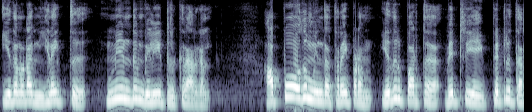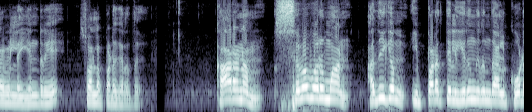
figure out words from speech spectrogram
இதனுடன் இணைத்து மீண்டும் வெளியிட்டிருக்கிறார்கள். அப்போதும் இந்த திரைப்படம் எதிர்பார்த்த வெற்றியை பெற்றுத்தரவில்லை என்றே சொல்லப்படுகிறது. காரணம் சிவபெருமான் அதிகம் இப்படத்தில் இருந்திருந்தால் கூட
